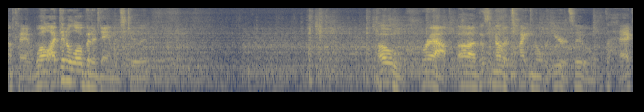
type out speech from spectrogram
Okay, well, I did a little bit of damage to it. Oh, crap. Uh, there's another Titan over here, too. What the heck?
